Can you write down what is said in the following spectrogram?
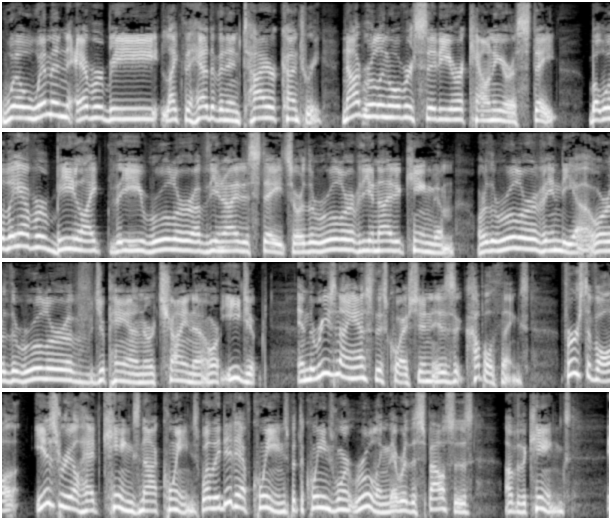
Will women ever be like the head of an entire country, not ruling over a city or a county or a state, but will they ever be like the ruler of the United States or the ruler of the United Kingdom or the ruler of India or the ruler of Japan or China or Egypt? And the reason I ask this question is a couple of things. First of all, Israel had kings, not queens. Well, they did have queens, but the queens weren't ruling. They were the spouses of the kings.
